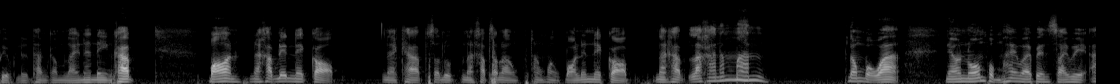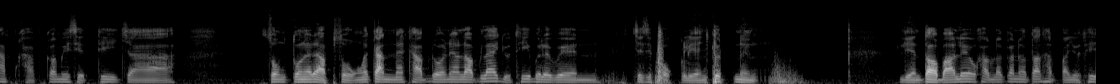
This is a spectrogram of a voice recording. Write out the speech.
ฟิตหรือทำกำไรนั่นเองครับ ปอนนะครับเล่นในกรอบนะครับสรุปนะครับสำหรับทางฝั่งปอนเล่นในกรอบนะครับราคาน้ำมันต้องบอกว่าแนวโน้มผมให้ไว้เป็นไซด์เวย์อัพครับก็มีสิทธิ์ที่จะทรงตัวในระดับสูงแล้วกันนะครับ โดยแนวรับแรกอยู่ที่บริเวณ 76 เหรียญจุดหนึ่งเหรียญต่อบาร์เรลครับ แล้วก็แนวต้านถัดไปอยู่ที่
